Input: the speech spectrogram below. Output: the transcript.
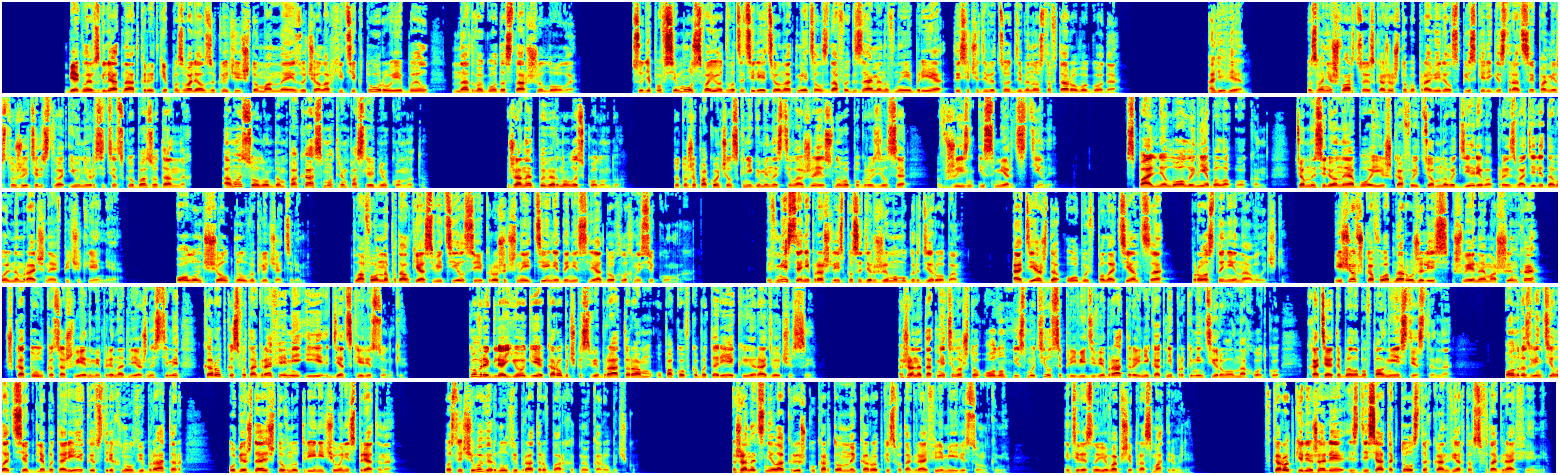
Беглый взгляд на открытки позволял заключить, что Манне изучал архитектуру и был на два года старше Лолы. Судя по всему, свое 20-летие он отметил, сдав экзамен в ноябре 1992 года. «Оливия, позвони Шварцу и скажи, чтобы проверил списки регистрации по месту жительства и университетскую базу данных а мы с Олундом пока осмотрим последнюю комнату». Жанет повернулась к Олунду. Тот уже покончил с книгами на стеллаже и снова погрузился в жизнь и смерть Стины. В спальне Лолы не было окон. Темно-зеленые обои и шкафы темного дерева производили довольно мрачное впечатление. Олунд щелкнул выключателем. Плафон на потолке осветился, и крошечные тени донесли о дохлых насекомых. Вместе они прошлись по содержимому гардероба одежда, обувь, полотенца, простыни и наволочки. Еще в шкафу обнаружились швейная машинка, шкатулка со швейными принадлежностями, коробка с фотографиями и детские рисунки. Коврик для йоги, коробочка с вибратором, упаковка батареек и радиочасы. Жанет отметила, что Олунд не смутился при виде вибратора и никак не прокомментировал находку, хотя это было бы вполне естественно. Он развинтил отсек для батареек и встряхнул вибратор — убеждаясь, что внутри ничего не спрятано, после чего вернул вибратор в бархатную коробочку. Жанет сняла крышку картонной коробки с фотографиями и рисунками. Интересно, ее вообще просматривали? В коробке лежали с десяток толстых конвертов с фотографиями.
